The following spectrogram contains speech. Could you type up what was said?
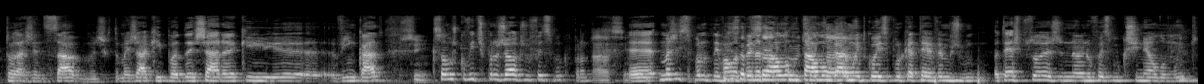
que toda a gente sabe, mas que também já aqui para deixar aqui eh, vincado, Sim. que são os convites para jogos no Facebook, pronto. Ah, sim. Eh, mas isso, pronto, nem vale Isso a pena apesar estar, tudo, estar a já alongar muito com isso, porque até vemos, até as pessoas no, no Facebook chinelam muito.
